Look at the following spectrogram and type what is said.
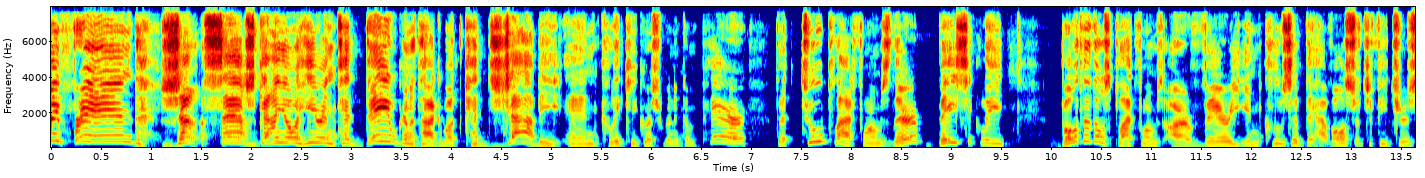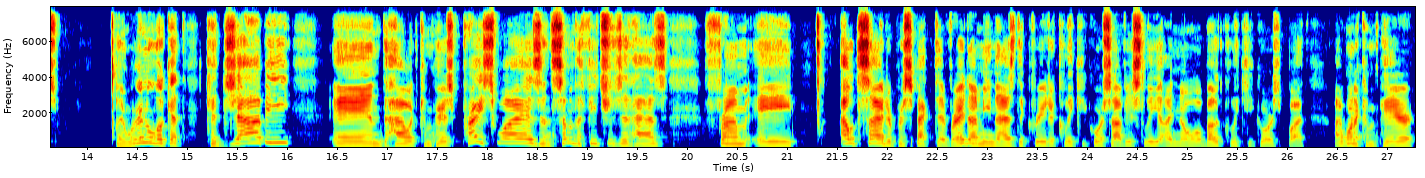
my friend Jean-Serge Gagnon here and today we're going to talk about Kajabi and Click eCourse we're going to compare the two platforms they're basically both of those platforms are very inclusive. They have all sorts of features and we're going to look at Kajabi and how it compares price wise and some of the features it has from a outsider perspective right? I mean as the creator of click eCourse obviously I know about click eCourse but I want to compare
